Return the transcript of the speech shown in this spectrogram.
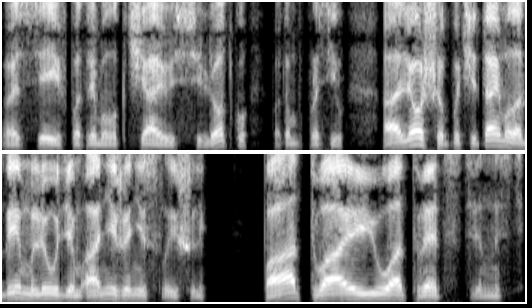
Асеев потребовал к чаю селедку, потом попросил. — Алеша, почитай молодым людям, они же не слышали. — По твою ответственность.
